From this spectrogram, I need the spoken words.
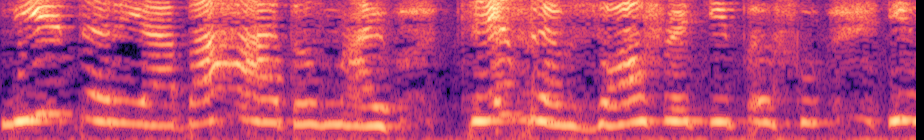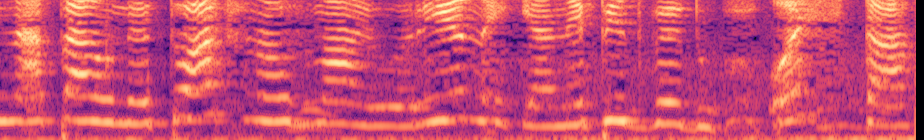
Літер я багато знаю, цифри в зошиті пишу. І напевне точно знаю, рівних я не підведу. Ось так.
